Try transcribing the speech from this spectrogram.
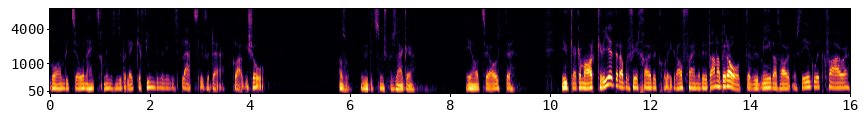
der Ambitionen hat, sich mindestens überlegen, finden wir nicht ein Plätzchen für den. Glaube ich schon. Also, ich würde jetzt zum Beispiel sagen, EHC Alten, nichts gegen Mark Rieder, aber vielleicht kann der Kollege Raffiner dort auch noch beraten. Würde mir als Altner sehr gut gefallen.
